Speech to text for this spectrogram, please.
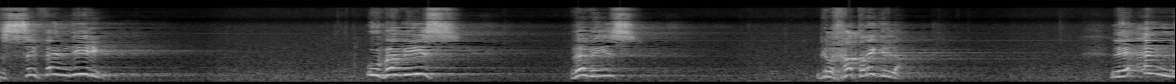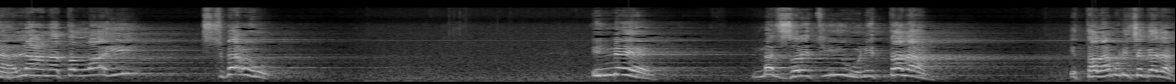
الصفة نديري. وبابيس بابيس قل خطري قل لأن لعنة الله تتبعه. إن ما تزريتيون الطلام. الطلام ولي تقدر.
